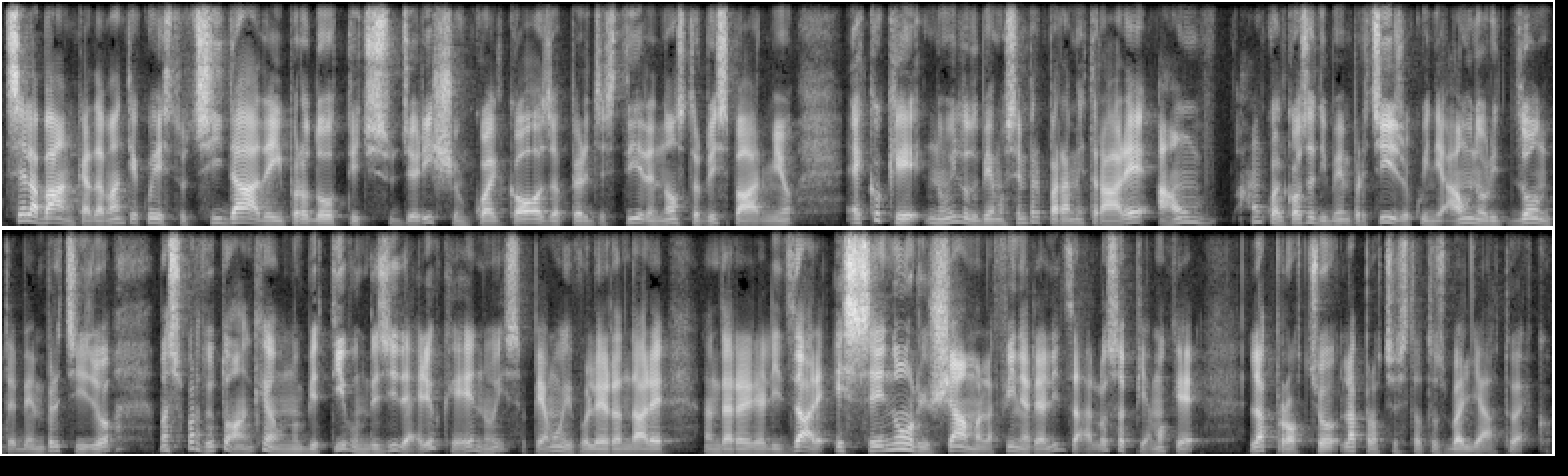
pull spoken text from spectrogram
se la banca davanti a questo ci dà dei prodotti, ci suggerisce un qualcosa per gestire il nostro risparmio, ecco che noi lo dobbiamo sempre parametrare a un, a un qualcosa di ben preciso, quindi a un orizzonte ben preciso, ma soprattutto anche a un obiettivo, un desiderio che noi sappiamo di voler andare, andare a realizzare e se non riusciamo alla fine a realizzarlo sappiamo che l'approccio, l'approccio è stato sbagliato. Ecco.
